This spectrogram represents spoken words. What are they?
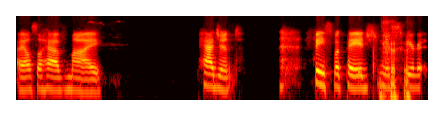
I also have my pageant Facebook page, Miss Spirit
